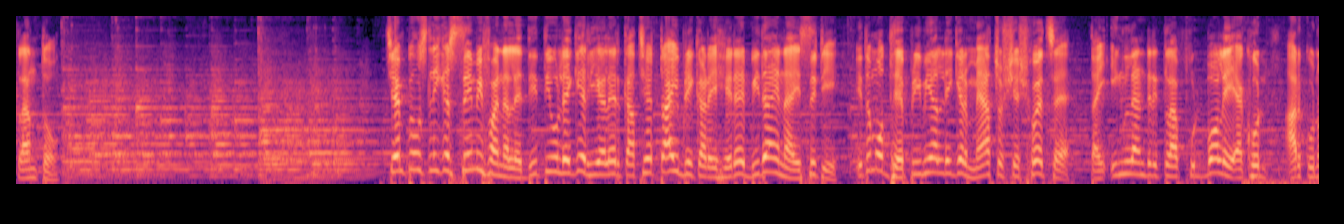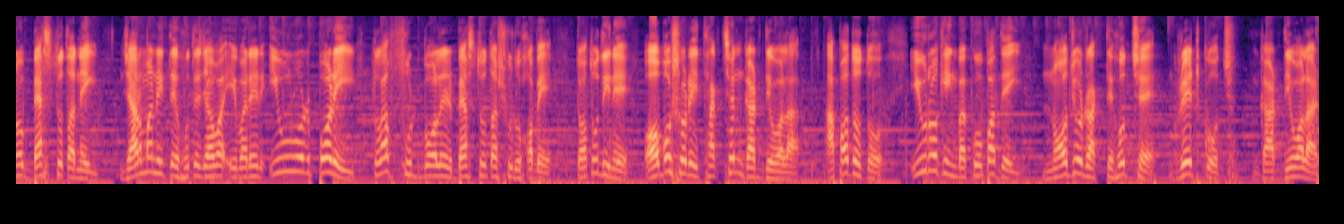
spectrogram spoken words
ক্লান্ত। চ্যাম্পিয়ন্স লিগের সেমিফাইনালে দ্বিতীয় লেগে রিয়ালের কাছে টাই ব্রেকারে হেরে বিদায় নেয় সিটি ইতিমধ্যে প্রিমিয়ার লিগের ম্যাচও শেষ হয়েছে, তাই ইংল্যান্ডের ক্লাব ফুটবলে এখন আর কোনো ব্যস্ততা নেই। জার্মানিতে হতে যাওয়া এবারের ইউরোর পরেই ক্লাব ফুটবলের ব্যস্ততা শুরু হবে। ততদিনে অবসরেই থাকছেন গার্দিওয়ালা। আপাতত ইউরো কিংবা কোপাতেই নজর রাখতে হচ্ছে গ্রেট কোচ গার্দিওয়ালার।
